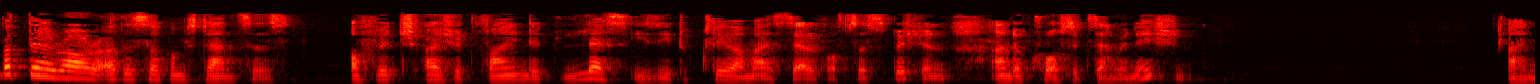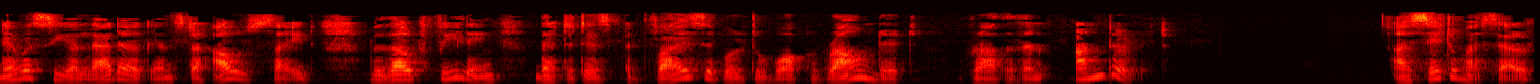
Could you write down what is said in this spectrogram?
But there are other circumstances of which I should find it less easy to clear myself of suspicion under cross examination. I never see a ladder against a house side without feeling that it is advisable to walk round it rather than under it. I say to myself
